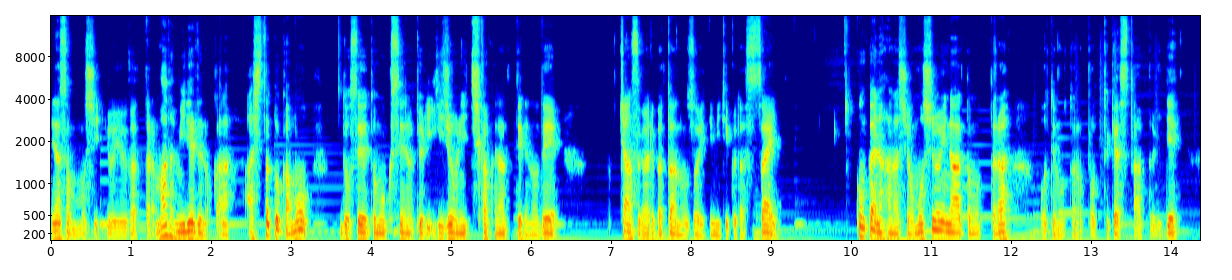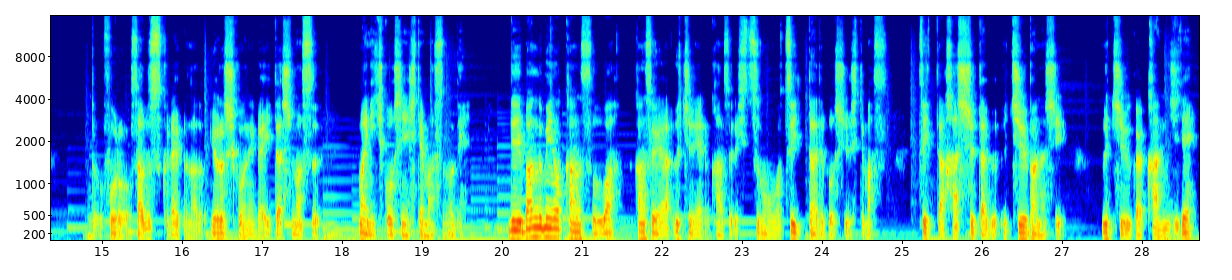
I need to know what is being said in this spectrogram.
皆さんももし余裕があったらまだ見れるのかな？明日とかも土星と木星の距離非常に近くなっているので、チャンスがある方は覗いてみてください。今回の話面白いなと思ったら、お手元のポッドキャストアプリで、フォロー、サブスクライブなどよろしくお願いいたします。毎日更新してますので。で、番組の感想は、感想や宇宙への関する質問は Twitter で募集してます。Twitter、ハッシュタグ、宇宙話、宇宙が漢字で、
